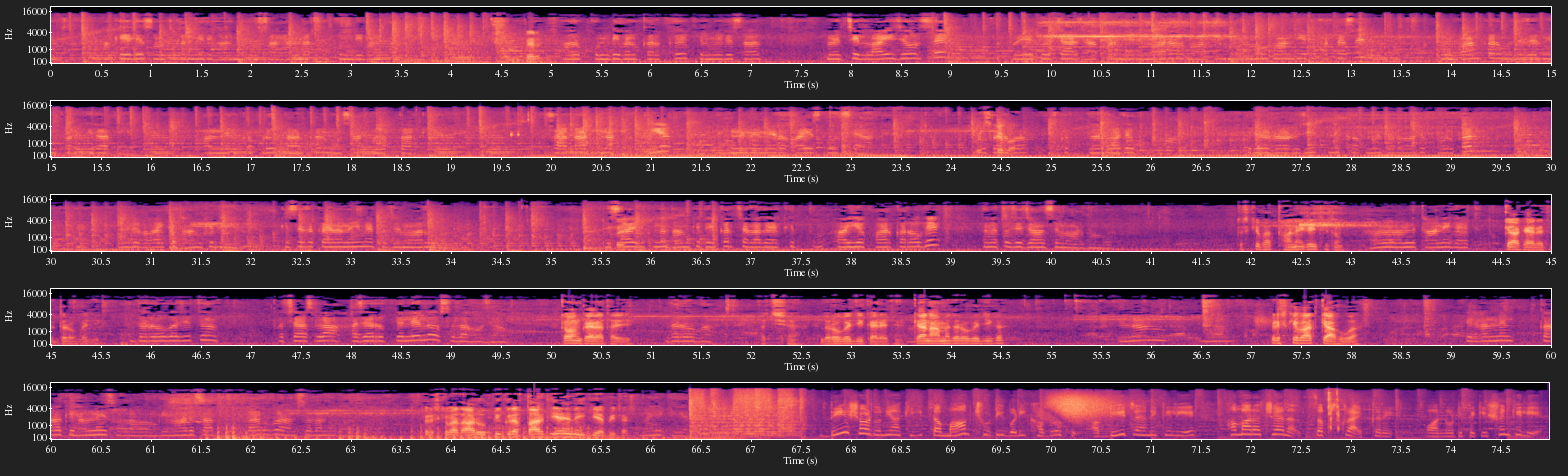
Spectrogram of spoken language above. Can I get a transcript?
अकेले सोचकर मेरे घर में घुस आया अंदर से कुंडी बंद फिर? और कुंडी बंद करके फिर मेरे साथ मैं चिल्लाई ज़ोर से। तो एक दो चार झापड़ मेरे मारा मुँह बाँध दिया दुपट्टे से। मुँह बाँध कर मुझे ज़मीन पर गिरा दिया। और मेरे कपड़े उतार कर मेरे साथ बलात्कार किया। सात आठ मिनट तक किया। इतने में मेरा भाई स्कूल से आ गया। बाद? दरवाज़ा खुला फिर रणजीत ने अपने दरवाजे खोलकर मेरे साहब इतना धमकी देकर चला गया कि तुम आई एफ़ आर करोगे तो मैं तुझे जान से मार दूँगा। तो इसके बाद थाने गई थी तुम? हाँ हमने थाने गए थे। क्या कह रहे थे दरोगा जी? दरोगा जी तो पचास लाख हज़ार रुपए ले लो सुलह हो जाओ। कौन कह रहा था ये? दरोगा। अच्छा दरोगा जी कह रहे थे। क्या नाम है दरोगा जी का? नाम नाम। फिर इसके बाद क्या हुआ? फिर हमने कहा कि हम नहीं सुलह होंगे हमारे साथ हुआ हम सुलह नहीं होंगे। फिर इसके बाद आरोपी गिरफ़्तार किया या नहीं किया अभी तक? नहीं किया। देश और दुनिया की तमाम छोटी बड़ी खबरों से अपडेट रहने के लिए हमारा चैनल सब्सक्राइब करें और नोटिफिकेशन के लिए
